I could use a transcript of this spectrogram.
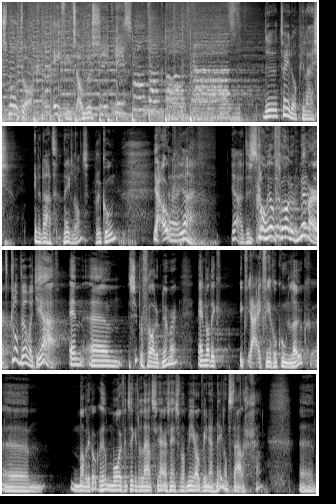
Smalltalk. Even iets anders. De tweede op je lijst. Inderdaad, Nederlands. Raccoon. Ja, ook. Eh, ja. Ja, dus het is gewoon een heel vrolijk nummer. Het klopt wel wat je zegt. ja, en ehm super vrolijk nummer. En wat ik, ik ja, ik vind Raccoon leuk. Ehm, maar wat ik ook heel mooi vind, zeker de laatste jaren zijn ze wat meer ook weer naar het Nederlandstalig gegaan. Ehm,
